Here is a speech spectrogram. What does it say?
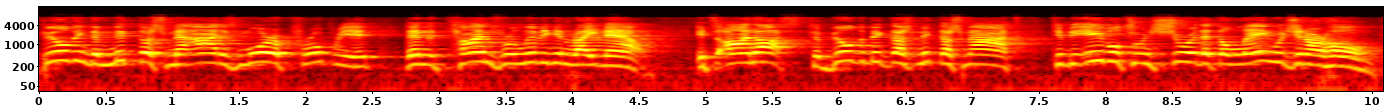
building the Mikdash Ma'at is more appropriate than the times we're living in right now. It's on us to build the Mikdash, Mikdash Ma'at, to be able to ensure that the language in our home,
